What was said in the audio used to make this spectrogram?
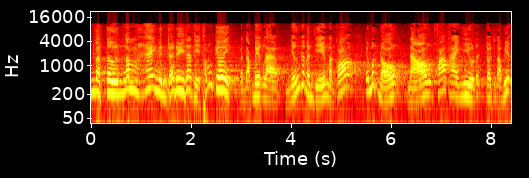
nhưng mà từ năm 2000 trở đi đó thì thống kê, và đặc biệt là những cái bệnh viện mà có cái mức độ nạo phá thai nhiều đó, cho chúng ta biết,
